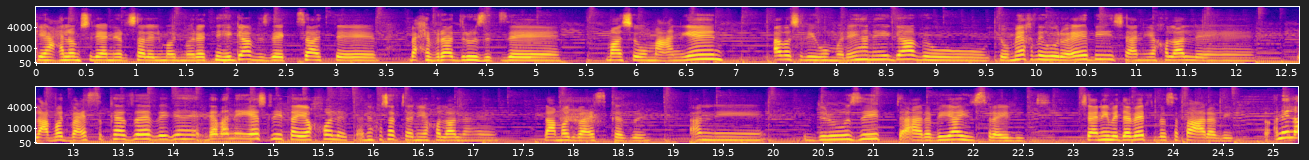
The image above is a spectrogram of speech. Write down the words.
כי החלום שלי אני רוצה ללמוד מורת נהיגה, וזה קצת, אה, בחברה הדרוזית זה משהו מעניין. אבא שלי הוא מורה הנהיגה והוא תומך והוא רואה בי שאני יכולה ל... לעבוד בעסק הזה, וגם אני, יש לי את היכולת. אני חושבת שאני יכולה. לעמוד בעסק הזה. אני דרוזית, ערבייה ישראלית, שאני מדברת בשפה ערבית. אני לא,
